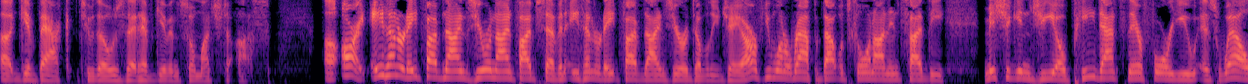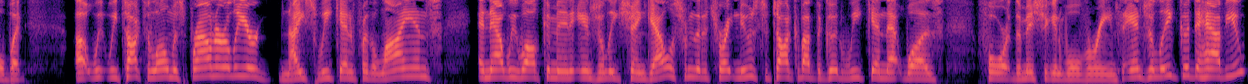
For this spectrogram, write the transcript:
uh, give back to those that have given so much to us. Uh, all right, 800 859 0957, 800 859 WJR. If you want to rap about what's going on inside the Michigan GOP, that's there for you as well. But uh, we, we talked to Lomas Brown earlier. Nice weekend for the Lions. And now we welcome in Angelique Chengelis from the Detroit News to talk about the good weekend that was for the Michigan Wolverines. Angelique, good to have you.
